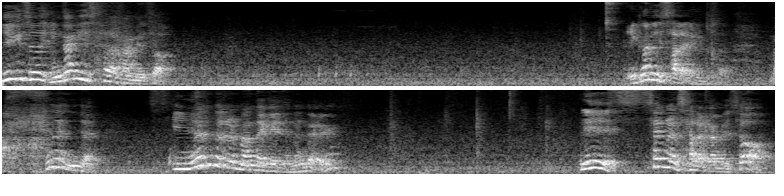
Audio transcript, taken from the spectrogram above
여기서 인간이 살아가면서 인간이 살아가면서 많은 이제 인연들을 만나게 되는 거예요. 이 생을 살아가면서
